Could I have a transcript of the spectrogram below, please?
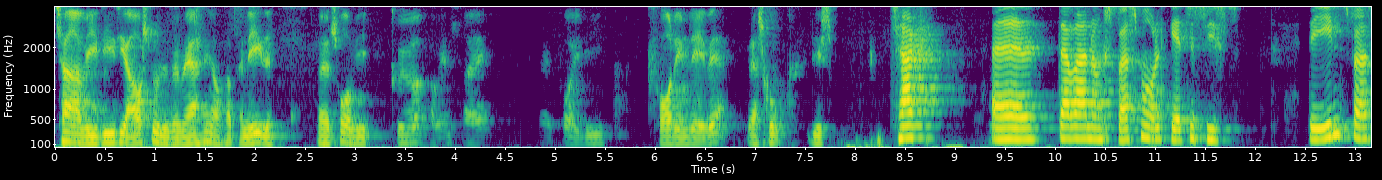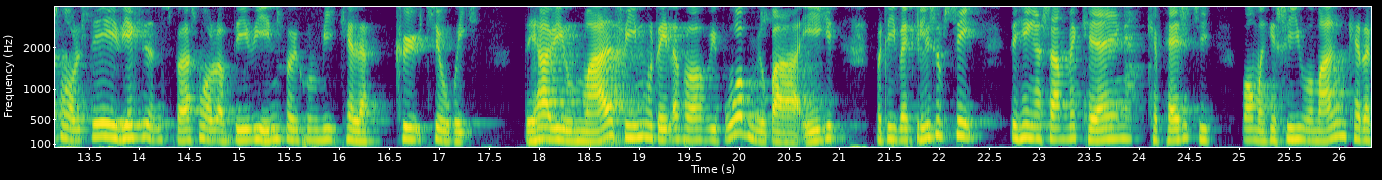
tager vi lige de afsluttende bemærkninger fra panelet, og jeg tror, vi kører fra venstre af. Øh, får I lige kort indlæg hver. Værsgo, Lis. Tak. Uh, der var nogle spørgsmål her til sidst. Det ene spørgsmål, det er i virkeligheden et spørgsmål om det, vi inden for økonomi kalder køteori. Det har vi jo meget fine modeller for. Vi bruger dem jo bare ikke, fordi man kan ligesom se, det hænger sammen med carrying capacity, hvor man kan sige, hvor mange kan der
